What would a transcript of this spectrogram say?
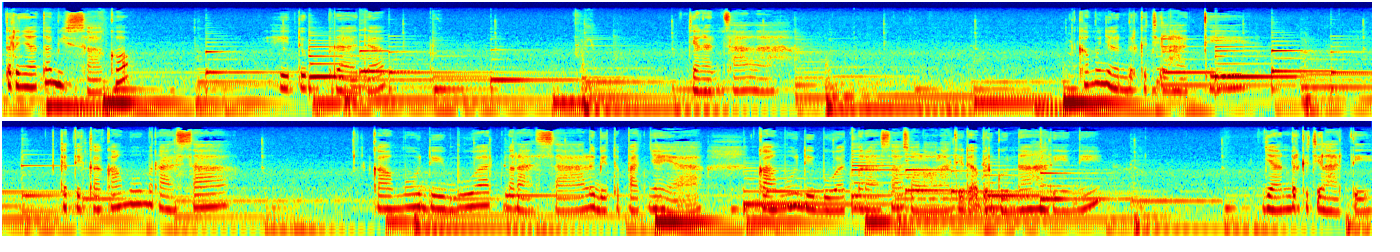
ternyata bisa kok hidup beradab. Jangan salah kamu jangan berkecil hati. Ketika kamu merasa kamu dibuat merasa lebih tepatnya ya kamu dibuat merasa seolah-olah tidak berguna hari ini jangan berkecil hati.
